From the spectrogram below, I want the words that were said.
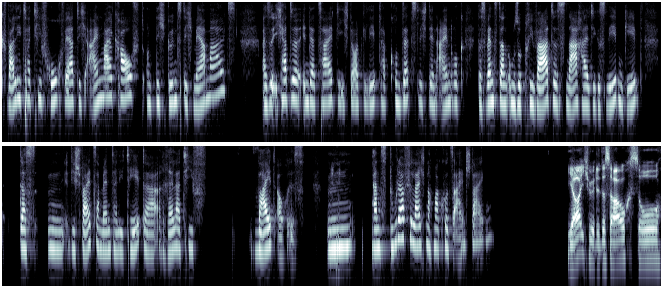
qualitativ hochwertig einmal kauft und nicht günstig mehrmals. Also ich hatte in der Zeit, die ich dort gelebt habe, grundsätzlich den Eindruck, dass wenn es dann um so privates, nachhaltiges Leben geht, dass mh, hm, die Schweizer Mentalität da relativ weit auch ist. Mh, hm, kannst du da vielleicht noch mal kurz einsteigen? Ja, ich würde das auch so,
